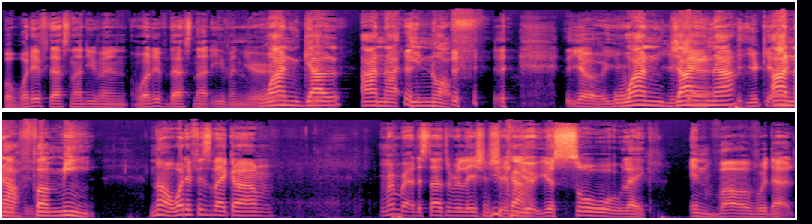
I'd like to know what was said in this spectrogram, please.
But what if that's not even? What if that's not even your One gal Anna enough. Yo, you, One you Gina can't- you can't Anna for me. No, what if it's like um remember at the start of the relationship you are you're so like involved with that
